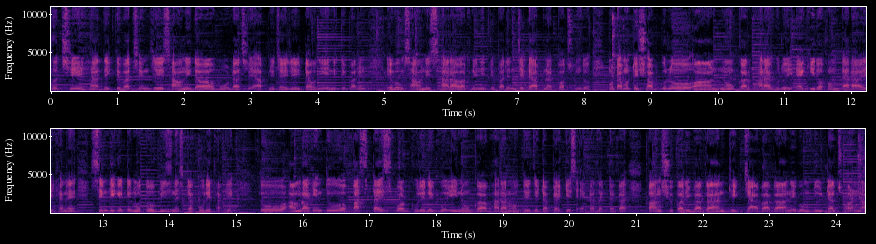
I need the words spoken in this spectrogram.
হচ্ছে আহ, দেখতে পাচ্ছেন যে সাউনি দেওয়া বোর্ড আছে আপনি চাইলে এটাও নিয়ে নিতে পারেন এবং সাউনি ছাড়াও আপনি নিতে পারেন যেটা আপনার পছন্দ। মোটামুটি সবগুলো নৌকার ভাড়াগুলোই একই রকম তারা এখানে সিন্ডিকেটের মতো বিজনেসটা করে থাকে। তো আমরা কিন্তু পাঁচটা স্পট ঘুরে দেখব। এই নৌকা ভাড়ার মধ্যে যেটা প্যাকেজ এক হাজার টাকা। পান সুপারি বাগান, ঠিক চা বাগান এবং দুইটা ঝর্ণা।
